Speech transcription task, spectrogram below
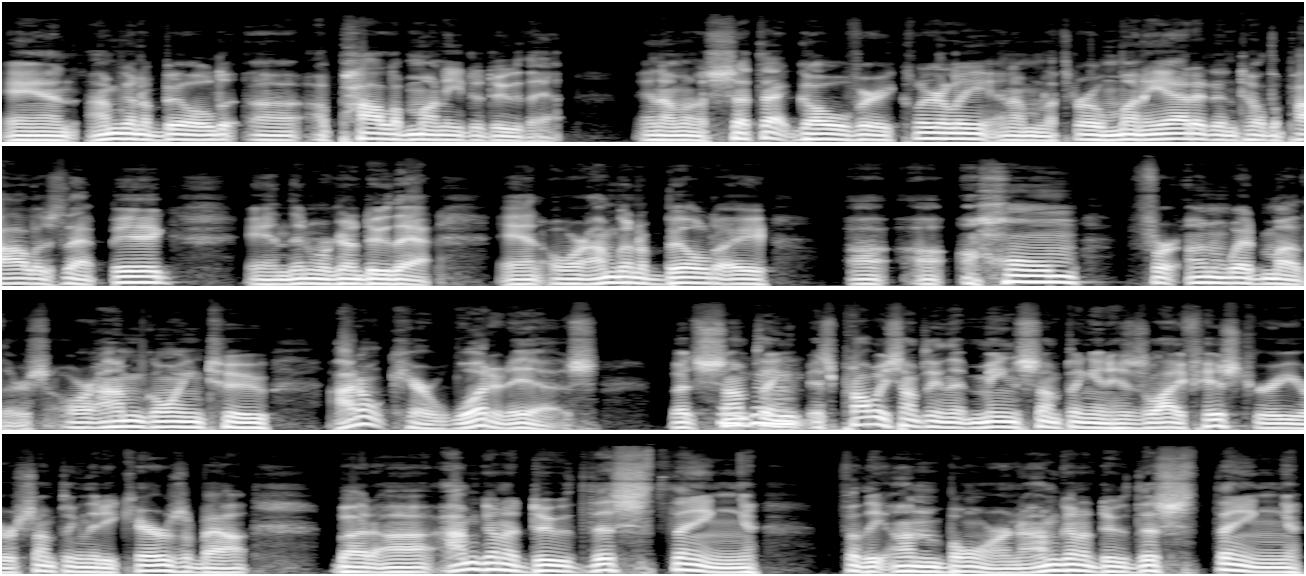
and I'm going to build uh, a pile of money to do that. And I'm going to set that goal very clearly, and I'm going to throw money at it until the pile is that big, and then we're going to do that. And or I'm going to build a a, a- a home for unwed mothers, or I'm going to I don't care what it is, but something it's probably something that means something in his life history or something that he cares about. But uh, I'm going to do this thing for the unborn. I'm going to do this thing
